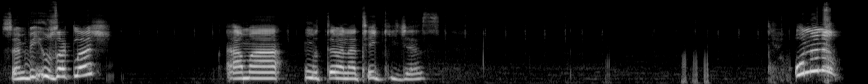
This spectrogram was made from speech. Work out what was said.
Sen bir uzaklaş. Ama muhtemelen tek yiyeceğiz. Onun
